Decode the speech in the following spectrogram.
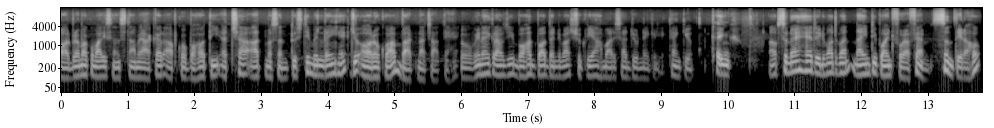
और ब्रह्मा कुमारी संस्था में आकर आपको बहुत ही अच्छा आत्मसंतुष्टि मिल रही है जो औरों को आप बांटना चाहते हैं। तो विनायक राव जी बहुत बहुत धन्यवाद शुक्रिया हमारे साथ जुड़ने के लिए। थैंक यू थैंक यू आप सुन रहे हैं रेडियो मधुबन 90.4 एफएम। सुनते रहो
